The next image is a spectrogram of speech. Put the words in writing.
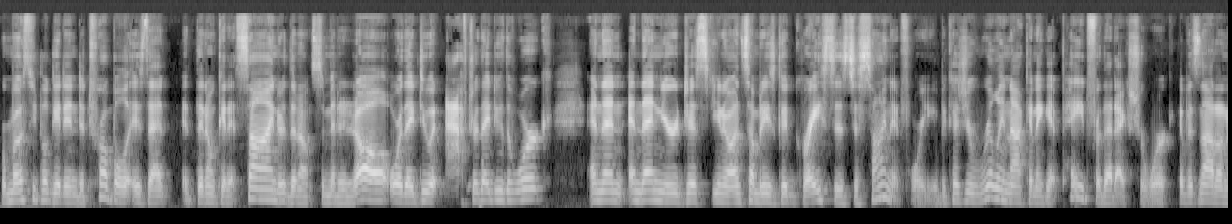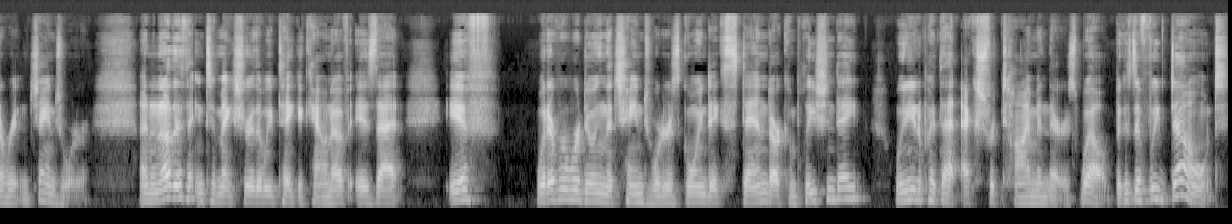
Where most people get into trouble is that they don't get it signed or they don't submit it at all, or they do it after they do the work, and then and then you're just you know on somebody's good graces to sign it for you because you're really not going to get paid for that extra work if it's not on a written change order. And another thing to make sure that we take account of is that if whatever we're doing the change order is going to extend our completion date, we need to put that extra time in there as well. Because if we don't,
